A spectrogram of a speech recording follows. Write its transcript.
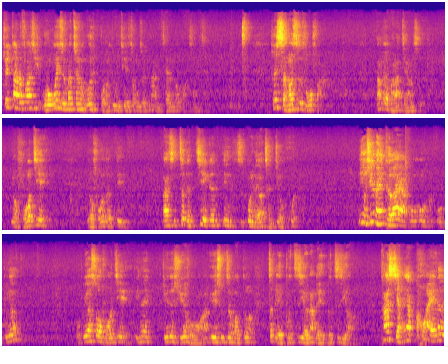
最大的发心，我为什么称为广度一切众生？那你才能够往上层。所以什么是佛法？他没有把它讲死。有佛界，有佛的定，但是这个戒跟定是为了要成就慧。你有些人很可爱啊，我我我不要，我不要受佛戒，因为觉得学佛啊约束这么多，这个也不自由，那个也不自由。他想要快乐，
